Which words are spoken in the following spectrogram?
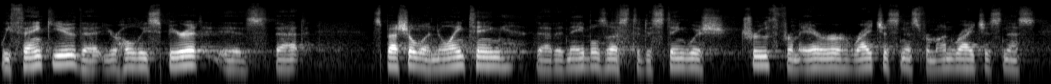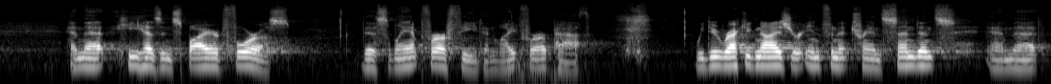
We thank you that your Holy Spirit is that special anointing that enables us to distinguish truth from error, righteousness from unrighteousness, and that He has inspired for us this lamp for our feet and light for our path. We do recognize your infinite transcendence and that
